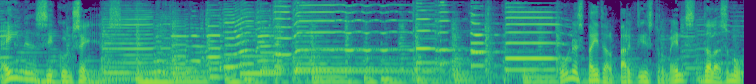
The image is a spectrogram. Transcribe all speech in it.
Eines i consells. Un espai del Parc d'Instruments de l'ESMUC.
